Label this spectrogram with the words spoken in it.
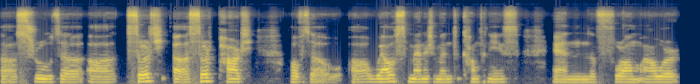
uh through the uh, third third party of the uh, wealth management companies and from our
